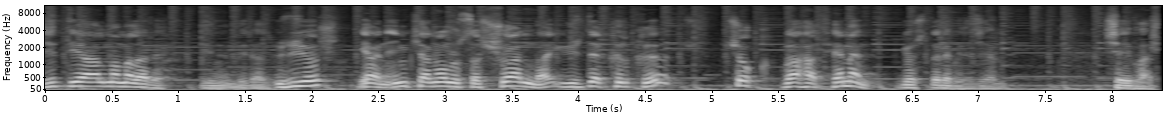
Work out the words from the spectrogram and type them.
ciddiye almamaları beni biraz üzüyor. Yani imkan olursa şu anda %40'ı çok rahat hemen gösterebileceğim şey var.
